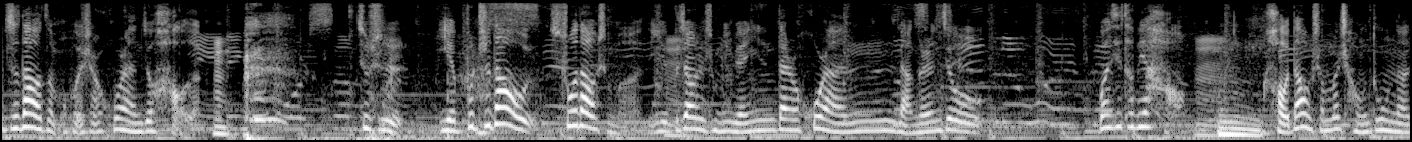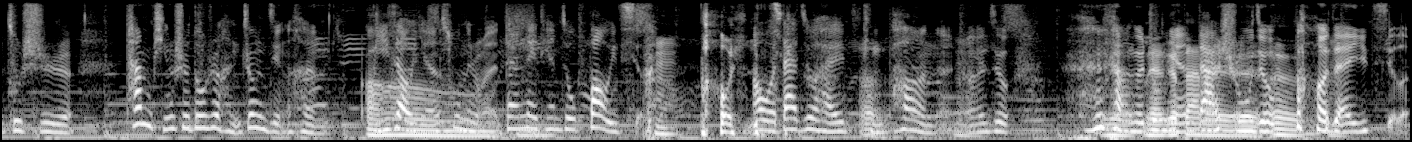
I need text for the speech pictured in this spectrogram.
不知道怎么回事，忽然就好了。嗯。就是也不知道说到什么，也不知道是什么原因，但是忽然两个人就关系特别好，好到什么程度呢？就是他们平时都是很正经、很比较严肃那种人，啊但是那天就抱一起了。不好意思然后我大舅还挺胖的，然后就两两个中年大叔就抱在一起了。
